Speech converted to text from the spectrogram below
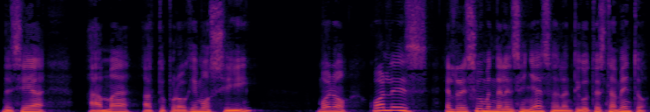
Decía ama a tu prójimo, sí. Bueno, ¿cuál es el resumen de la enseñanza del Antiguo Testamento?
